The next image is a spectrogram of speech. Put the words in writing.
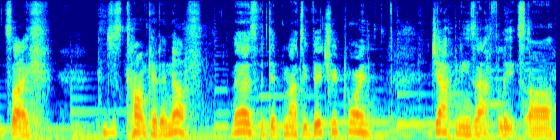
It's like, you just can't get enough. There's the diplomatic victory point. Japanese athletes are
